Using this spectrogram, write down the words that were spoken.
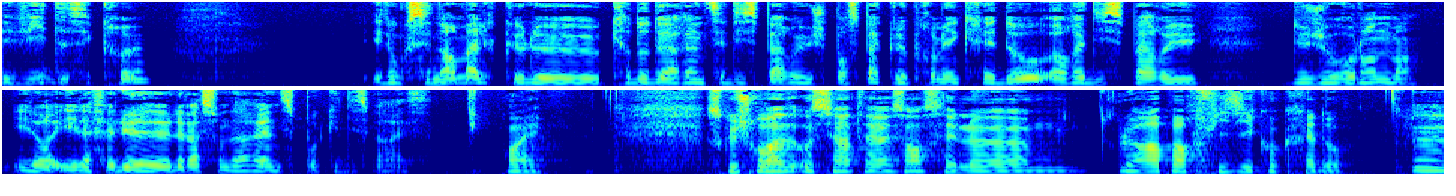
vide, c'est creux. Et donc c'est normal que le credo de Arène s'est disparu. Je ne pense pas que le premier credo aurait disparu du jour au lendemain. Il, a fallu la, version d'Arène pour qu'il disparaisse. Ouais, ce que je trouve aussi intéressant, c'est le, rapport physique au credo. Mm.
